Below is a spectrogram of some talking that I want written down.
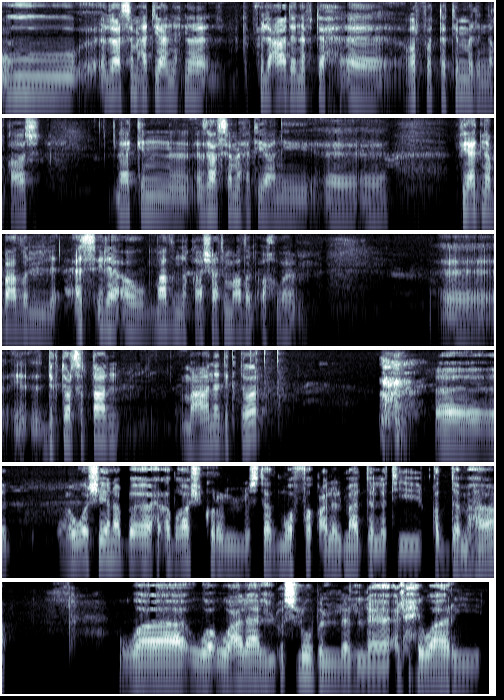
وإذا سمحت يعني إحنا في العادة نفتح آه، غرفة تتمة للنقاش لكن إذا سمحت يعني آه، في عندنا بعض الأسئلة أو بعض النقاشات مع بعض الأخوة دكتور سلطان معانا دكتور أول شيء أنا أبغى أشكر الأستاذ موفق على المادة التي قدمها. وعلى الأسلوب الحواري آه...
